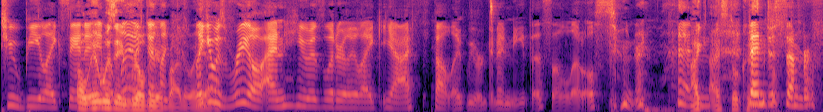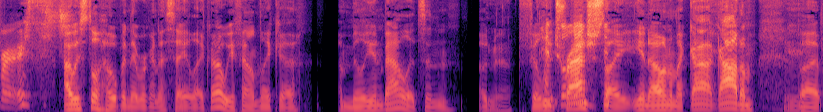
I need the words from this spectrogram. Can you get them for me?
to be like Santa. Oh, it was a Lyft real and, beard, like, by the way, Like yeah. it was real, and he was literally like, "Yeah, I felt like we were gonna need this a little sooner than, I, I still than couldn't. December 1st. I was still hoping they were gonna say like, oh, we found like a a million ballots in a Yeah. Philly trash site, you know, and I'm like, ah, got him. Mm. But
